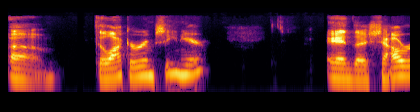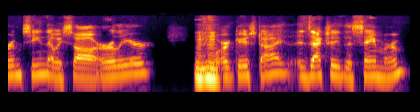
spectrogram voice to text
um the locker room scene here and the shower room scene that we saw earlier Mhm. before Goose died is actually the same room?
